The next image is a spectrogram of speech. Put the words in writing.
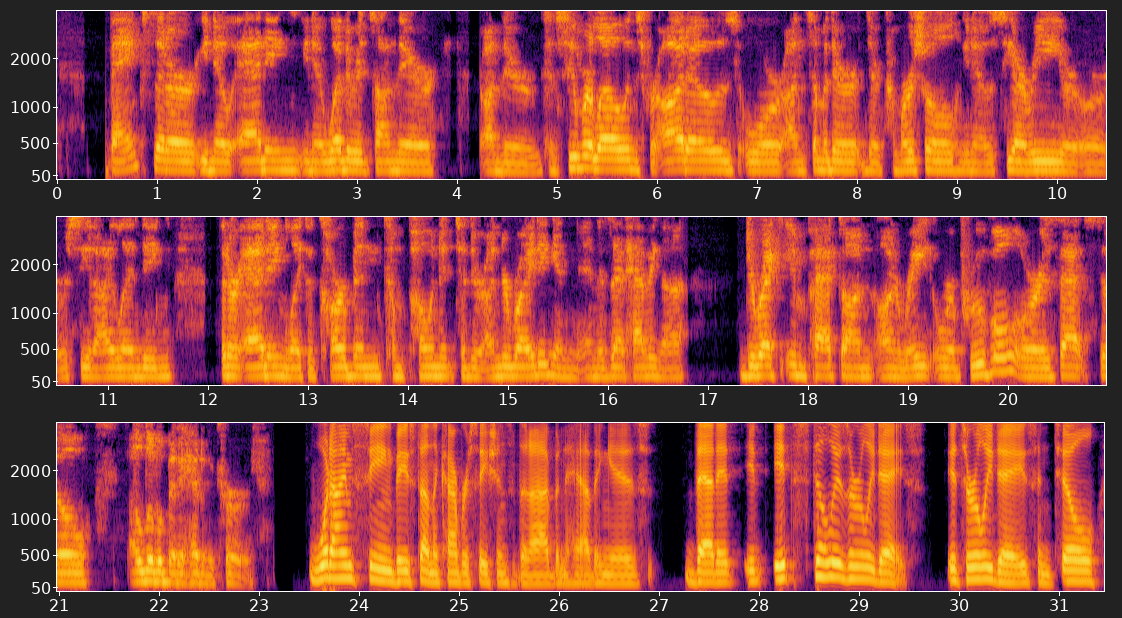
banks that are you know adding you know whether it's on their on their consumer loans for autos or on some of their, their commercial, you know, CRE or, or CNI lending that are adding like a carbon component to their underwriting? And, and is that having a direct impact on, on rate or approval, or is that still a little bit ahead of the curve? What I'm seeing based on the conversations that I've been having is that it it it still is early days. It's early days until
